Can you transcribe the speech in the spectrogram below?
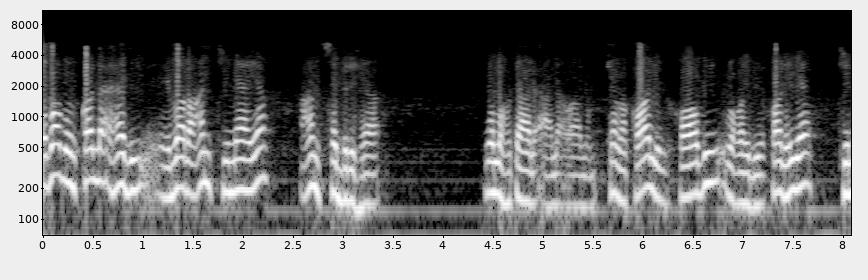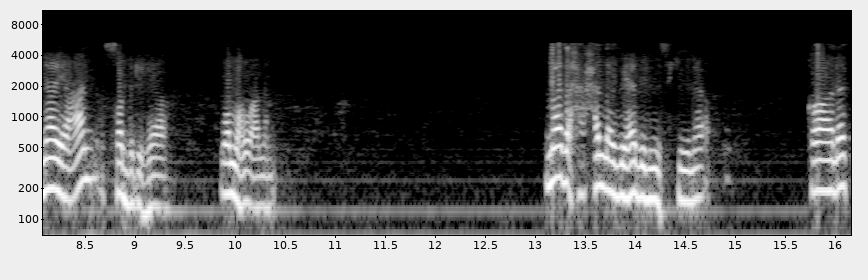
وبعضهم قال لا هذه عبارة عن كناية عن صدرها. والله تعالى أعلى وأعلم. كما قال القاضي وغيره قال هي كناية عن صدرها. والله أعلم. ماذا حل بهذه المسكينة؟ قالت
